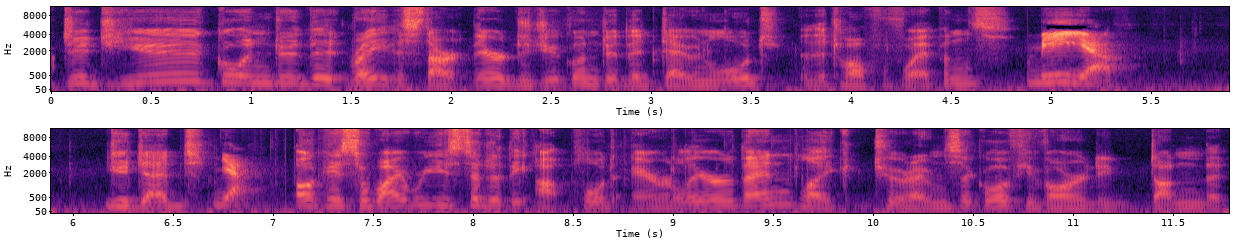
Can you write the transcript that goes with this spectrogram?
did you go and do the right at the start there? Did you go and do the download at the top of weapons? Me, yeah. You did. Yeah. Okay, so why were you stood at the upload earlier then, like two rounds ago, if you've already done the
